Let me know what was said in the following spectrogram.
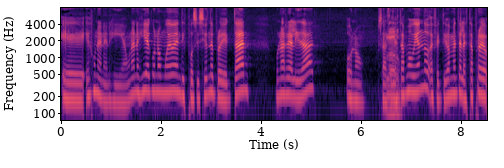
eh, es una energía, una energía que uno mueve en disposición de proyectar una realidad o no. O sea, si la estás moviendo, efectivamente la estás pro-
